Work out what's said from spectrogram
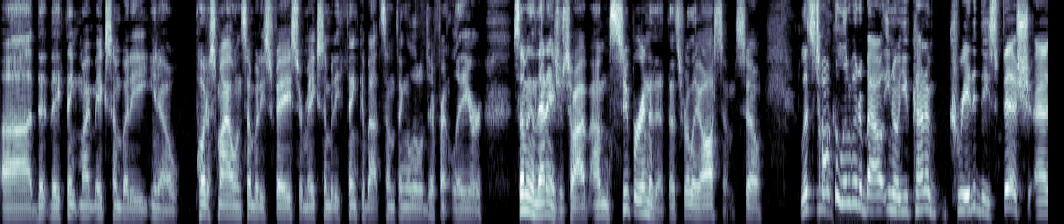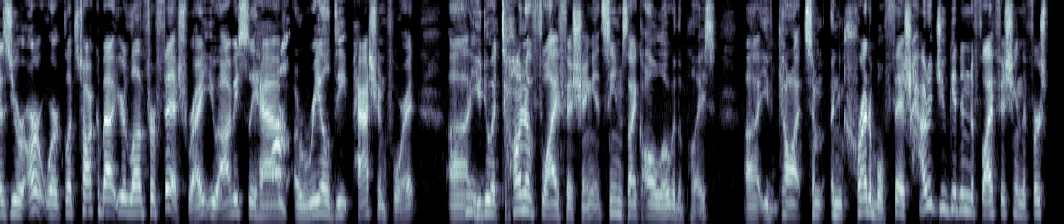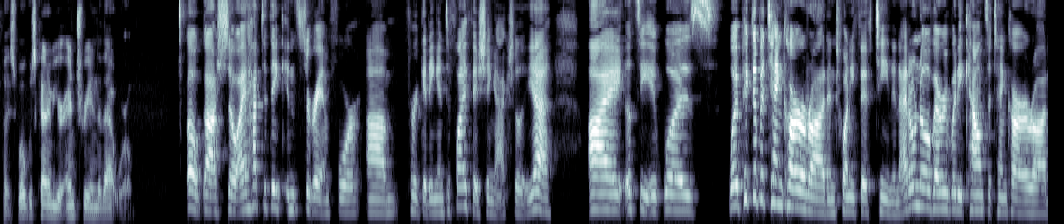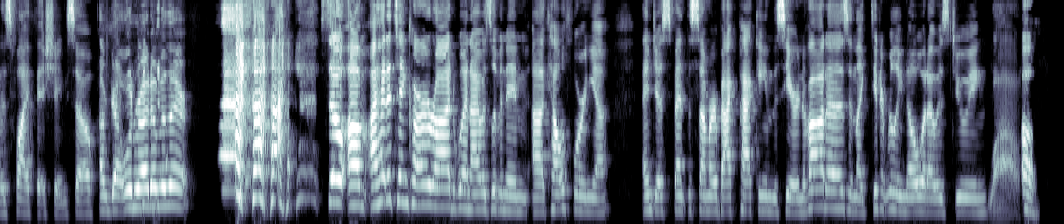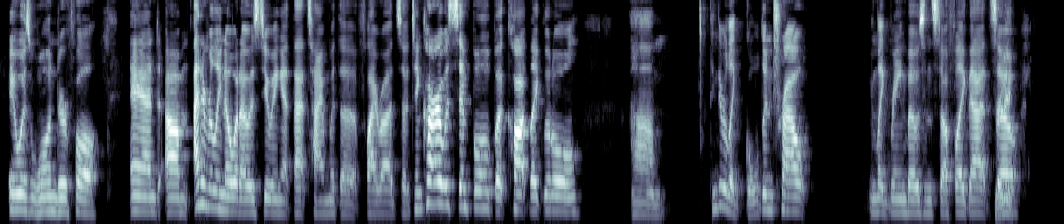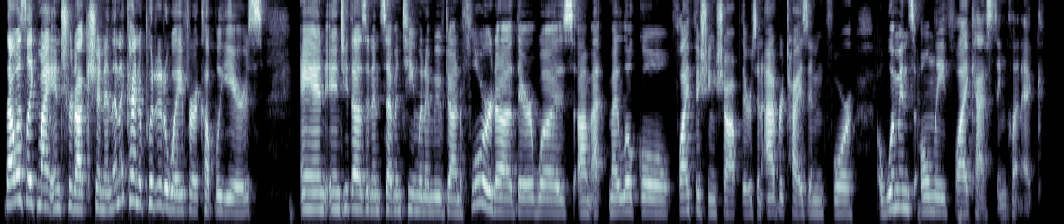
uh, that they think might make somebody, you know, put a smile on somebody's face or make somebody think about something a little differently or something of that nature. So I, I'm super into that. That's really awesome. So let's talk a little bit about, you know, you kind of created these fish as your artwork. Let's talk about your love for fish, right? You obviously have a real deep passion for it. Uh, you do a ton of fly fishing. It seems like all over the place. Uh, you've caught some incredible fish. How did you get into fly fishing in the first place? What was kind of your entry into that world? oh gosh so i have to thank instagram for um for getting into fly fishing actually yeah i let's see it was well i picked up a tenkara rod in 2015 and i don't know if everybody counts a tenkara rod as fly fishing so I've got one right over there. so um i had a tenkara rod when i was living in uh, california and just spent the summer backpacking in the sierra nevadas and like didn't really know what i was doing Wow. Oh, it was wonderful. And um, I didn't really know what I was doing at that time with a fly rod. So Tenkara was simple, but caught like little, um, I think they were like golden trout, like rainbows and stuff like that. So Great. that was like my introduction. And then I kind of put it away for a couple years. And in 2017, when I moved down to Florida, there was um, at my local fly fishing shop, there was an advertising for a women's only fly casting clinic.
